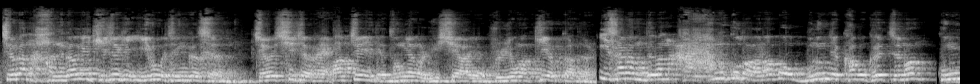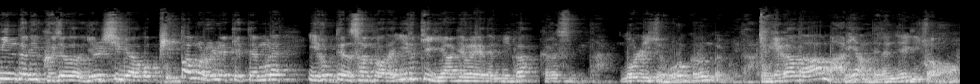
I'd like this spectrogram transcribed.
저런 한강의 기적이 이루어진 것은 저 시절에 박정희 대통령을 위시하여 훌륭한 기업가들 이 사람들은 아무것도 안 하고 무능력하고 그랬지만 국민들이 그저 열심히 하고 피땀을 흘렸기 때문에 이룩된 성과다 이렇게 이야기를 해야 됩니까? 그렇습니다. 논리적으로 그런 겁니다. 두 개가 다 말이 안 되는 얘기죠.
